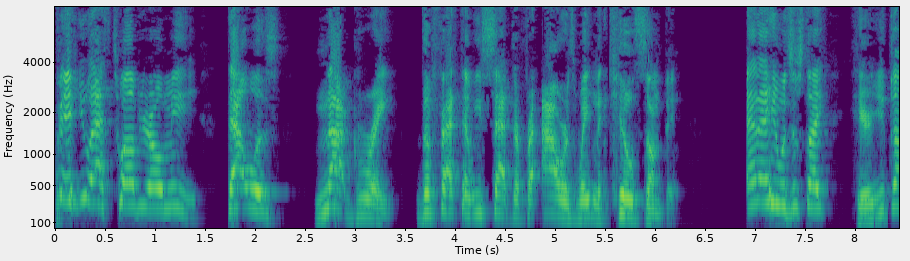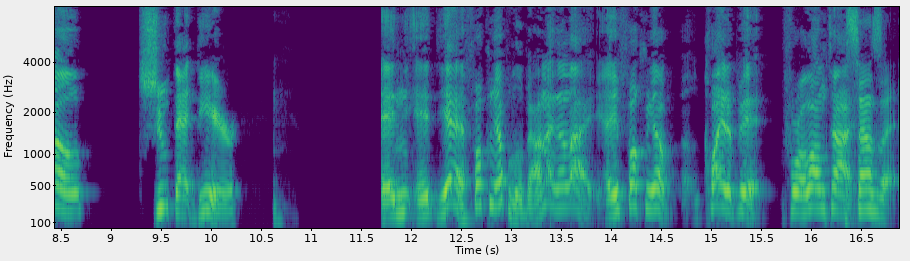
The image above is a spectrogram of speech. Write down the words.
If you ask 12 year old me, that was not great. The fact that we sat there for hours waiting to kill something. And then he was just like, here you go. Shoot that deer. And it, yeah, it fucked me up a little bit. I'm not gonna lie. It fucked me up quite a bit for a long time. sounds like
